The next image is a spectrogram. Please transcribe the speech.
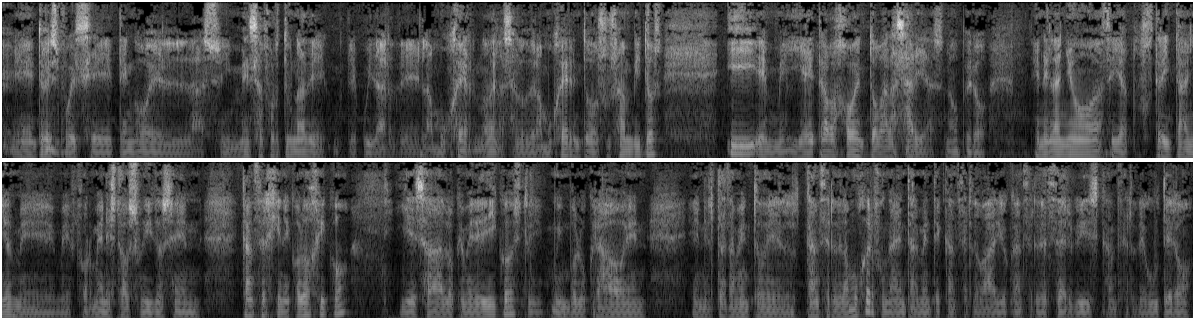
eh, entonces pues eh, tengo el, la inmensa fortuna de, cuidar de la mujer, ¿no? De la salud de la mujer en todos sus ámbitos y, eh, he trabajado en todas las áreas, ¿no? Pero en el año, hace ya pues, 30 años, me, formé en Estados Unidos en cáncer ginecológico y es a lo que me dedico. Estoy muy involucrado en, en el tratamiento del cáncer de la mujer, fundamentalmente cáncer de ovario, cáncer de cervix, cáncer de útero,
